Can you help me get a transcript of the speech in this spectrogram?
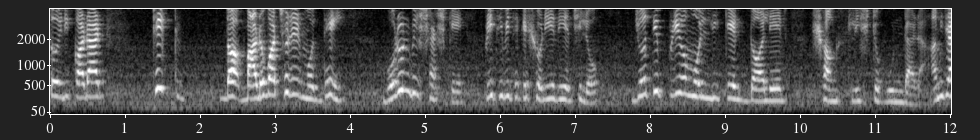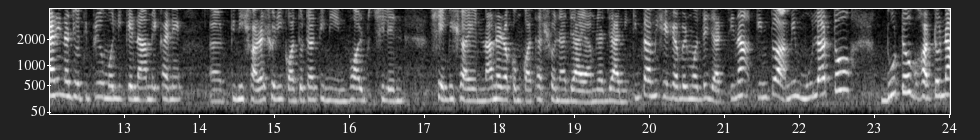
তৈরি করার ঠিক বারো বছরের মধ্যেই বরুণ বিশ্বাসকে পৃথিবী থেকে সরিয়ে দিয়েছিল জ্যোতিপ্রিয় মল্লিকের দলের সংশ্লিষ্ট গুন্ডারা। আমি জানি না জ্যোতিপ্রিয় মল্লিকের নাম এখানে তিনি সরাসরি কতটা তিনি ইনভলভ ছিলেন সে বিষয়ে নানা রকম কথা শোনা যায়, আমরা জানি। কিন্তু আমি সেসবের মধ্যে যাচ্ছি না। কিন্তু আমি মূলত দুটো ঘটনা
